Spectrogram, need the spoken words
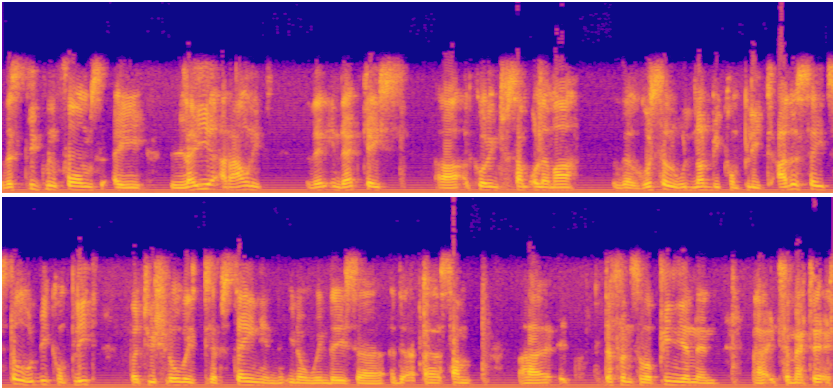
this treatment forms a layer around it, then in that case, uh, according to some ulama, the ghusl would not be complete. Others say it still would be complete, but you should always abstain in, you know, when there's uh, uh, some uh, difference of opinion and uh, it's a matter as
